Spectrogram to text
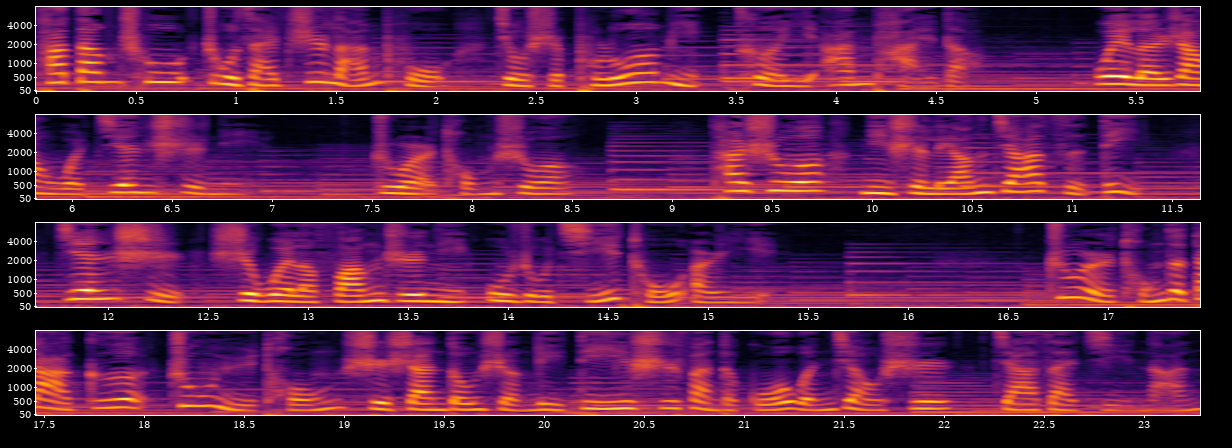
他当初住在芝兰浦，就是普罗米特意安排的，为了让我监视你。朱尔同说，他说你是良家子弟，监视是为了防止你误入歧途而已。朱尔同的大哥朱雨桐是山东省立第一师范的国文教师，家在济南。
